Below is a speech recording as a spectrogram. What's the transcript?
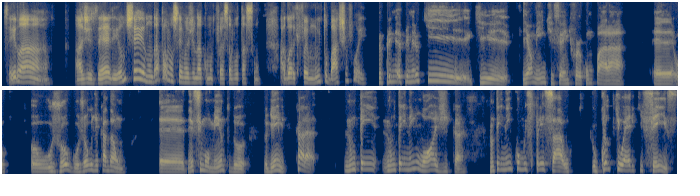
sei lá, a Gisele, eu não sei, não dá para você imaginar como que foi essa votação. Agora que foi muito baixo, foi. Primeiro, primeiro que, que realmente, se a gente for comparar é, o, o, o jogo, o jogo de cada um, é, nesse momento do, do game, cara, não tem, não tem nem lógica, não tem nem como expressar o, o quanto que o Eric fez.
